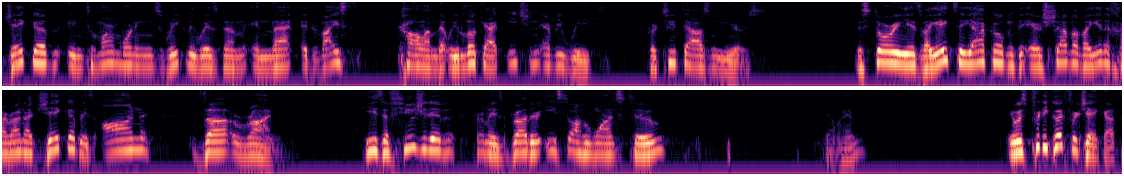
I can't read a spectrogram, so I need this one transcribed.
Jacob, in tomorrow morning's weekly wisdom, in that advice column that we look at each and every week for 2,000 years. The story is Jacob is on the run. He's a fugitive from his brother Esau who wants to kill him. It was pretty good for Jacob.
